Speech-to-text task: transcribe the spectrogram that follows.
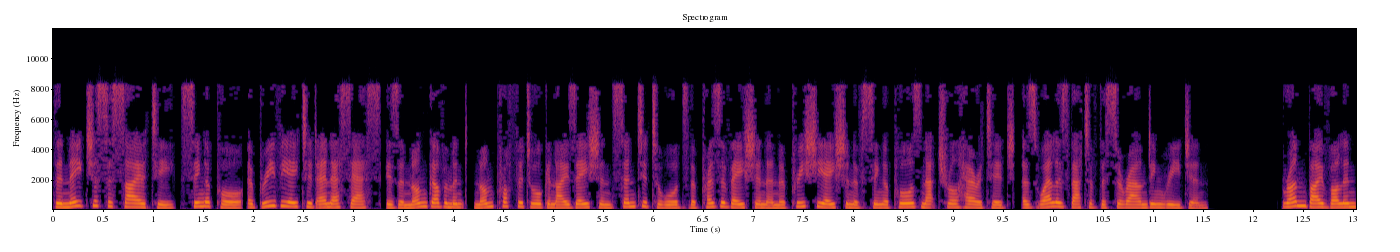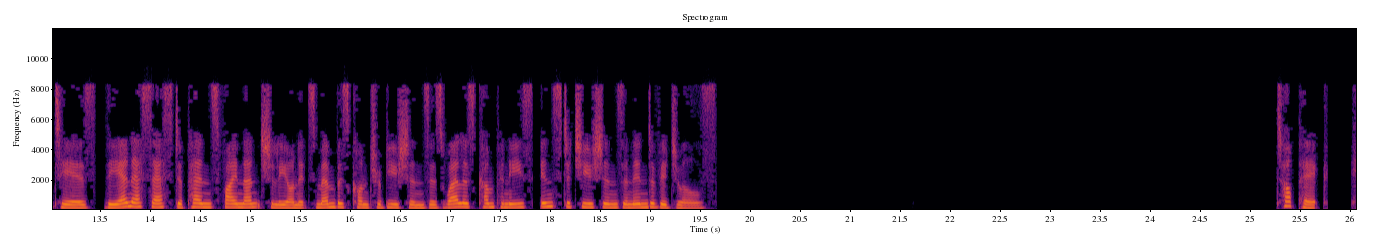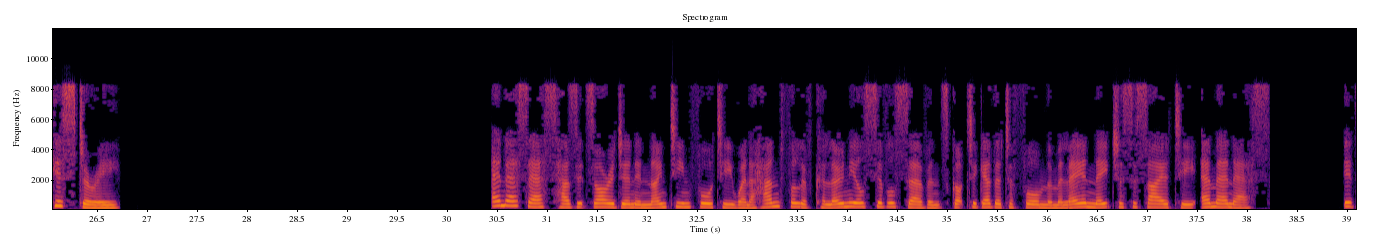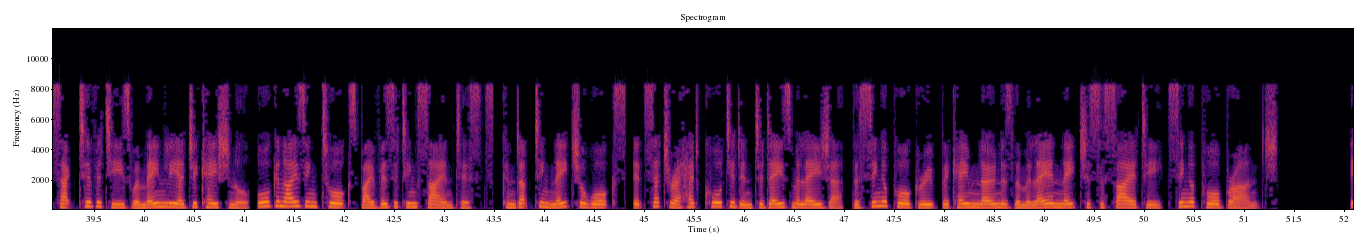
The Nature Society Singapore abbreviated NSS is a non-government, non-profit organisation centred towards the preservation and appreciation of Singapore's natural heritage, as well as that of the surrounding region. Run by volunteers, the NSS depends financially on its members' contributions as well as companies, institutions and individuals. History NSS has its origin in 1940 when a handful of colonial civil servants got together to form the Malayan Nature Society MNS. Its activities were mainly educational, organizing talks by visiting scientists, conducting nature walks, etc. Headquartered in today's Malaysia, the Singapore group became known as the Malayan Nature Society Singapore branch.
